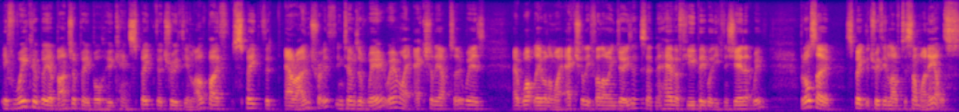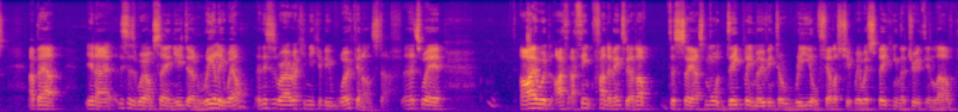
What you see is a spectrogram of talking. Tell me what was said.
if we could be a bunch of people who can speak the truth in love, both speak the, our own truth in terms of where, where am I actually up to? Where's, at what level am I actually following Jesus? And have a few people you can share that with. But also speak the truth in love to someone else about you know, this is where I'm seeing you doing really well, and this is where I reckon you could be working on stuff. And that's where I would, I, I think fundamentally, I'd love to see us more deeply move into real fellowship where we're speaking the truth in love,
